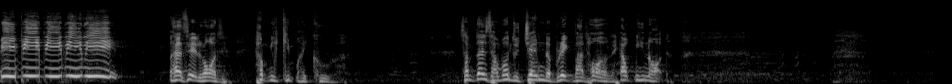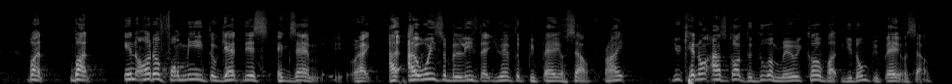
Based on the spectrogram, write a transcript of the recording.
Beep, beep, beep, beep. I said, Lord, help me keep my cool. Sometimes I want to jam the brake, but Lord, help me not. But but in order for me to get this exam, right, I, I always believe that you have to prepare yourself, right? You cannot ask God to do a miracle, but you don't prepare yourself.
